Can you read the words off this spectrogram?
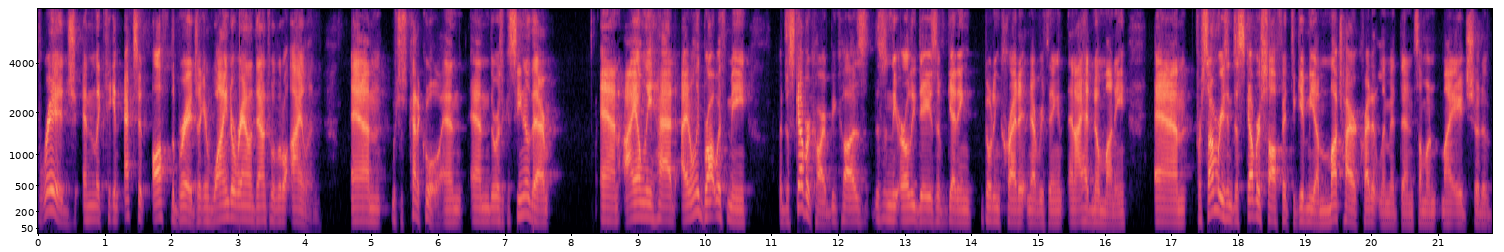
bridge and like take an exit off the bridge like and wind around down to a little island and which was kind of cool and and there was a casino there and I only had I only brought with me a Discover card because this is in the early days of getting building credit and everything, and I had no money. And for some reason, Discover saw fit to give me a much higher credit limit than someone my age should have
